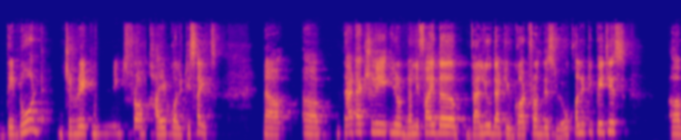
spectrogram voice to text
they don't generate links from higher quality sites. Now uh, that actually you know nullify the value that you got from these low quality pages uh,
